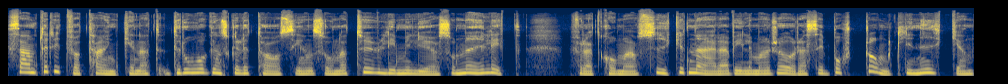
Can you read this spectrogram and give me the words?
Samtidigt var tanken att drogen skulle tas i en så naturlig miljö som möjligt. För att komma psyket nära ville man röra sig bortom kliniken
